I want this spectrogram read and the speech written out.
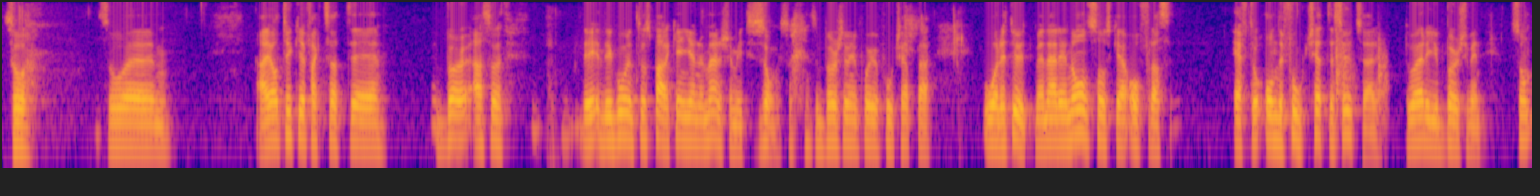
Så, så eh, ja, jag tycker faktiskt att eh, bör, alltså, det, det, går inte att sparka en general manager mitt i säsong. Så, så Bergevin får ju fortsätta året ut. Men är det någon som ska offras efter, om det fortsätter se ut så här, då är det ju Bergevin. Som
